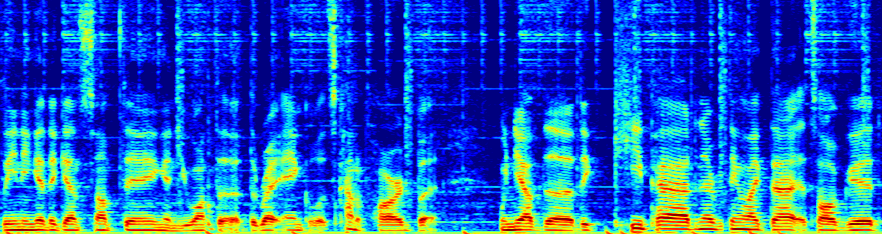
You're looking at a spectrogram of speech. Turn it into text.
leaning it against something and you want the, the right angle, it's kind of hard, but when you have the, the keypad and everything like that, it's all good.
